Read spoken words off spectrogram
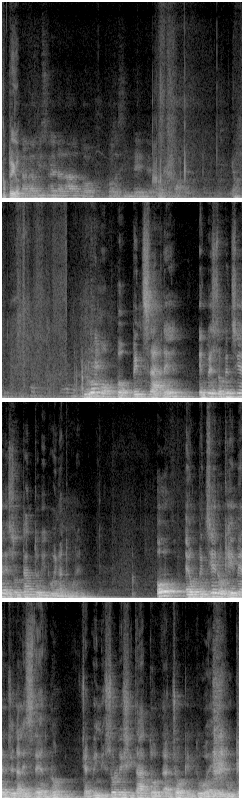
no, prego. la trasmissione dall'alto cosa si intende? L'uomo può pensare e questo pensiero è soltanto di due nature è un pensiero che emerge dall'esterno, cioè quindi sollecitato da ciò che tu hai veduto,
